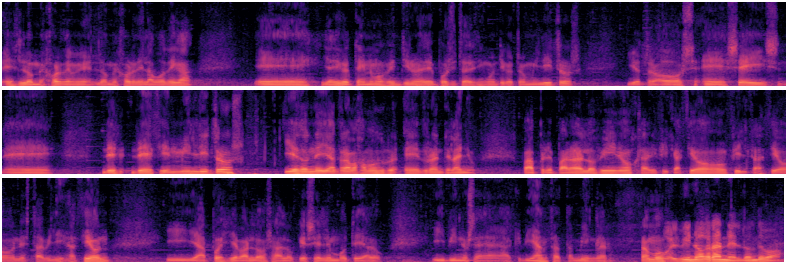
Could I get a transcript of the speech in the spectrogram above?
es lo mejor de, lo mejor de la bodega. Eh, ya digo, tenemos 29 depósitos de 54.000 litros y otros 6 de, de 100.000 litros y es donde ya trabajamos durante el año para preparar los vinos, clarificación, filtración, estabilización y ya pues llevarlos a lo que es el embotellado y vinos a, crianza también, claro. ¿O el vino a granel, dónde va?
